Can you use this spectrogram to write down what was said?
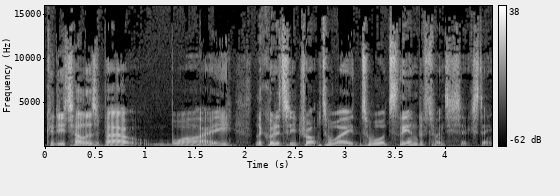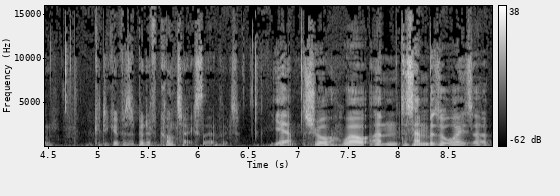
could you tell us about why liquidity dropped away towards the end of 2016? Could you give us a bit of context there, please? Yeah, sure. Well, um, December's always a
